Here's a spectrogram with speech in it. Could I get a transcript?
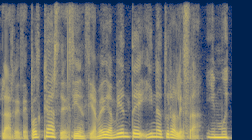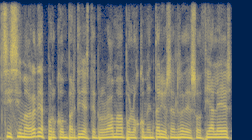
la red de podcast de ciencia, medio ambiente y naturaleza. Y muchísimas gracias por compartir este programa, por los comentarios en redes sociales,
